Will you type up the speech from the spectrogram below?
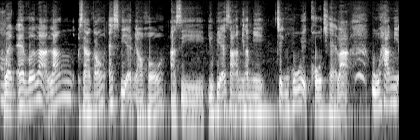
whenever 啦，人成日讲 S B M 又好，啊是 U B S 啊，哈咪哈咪政府会 c o a c h 啦，有哈咪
